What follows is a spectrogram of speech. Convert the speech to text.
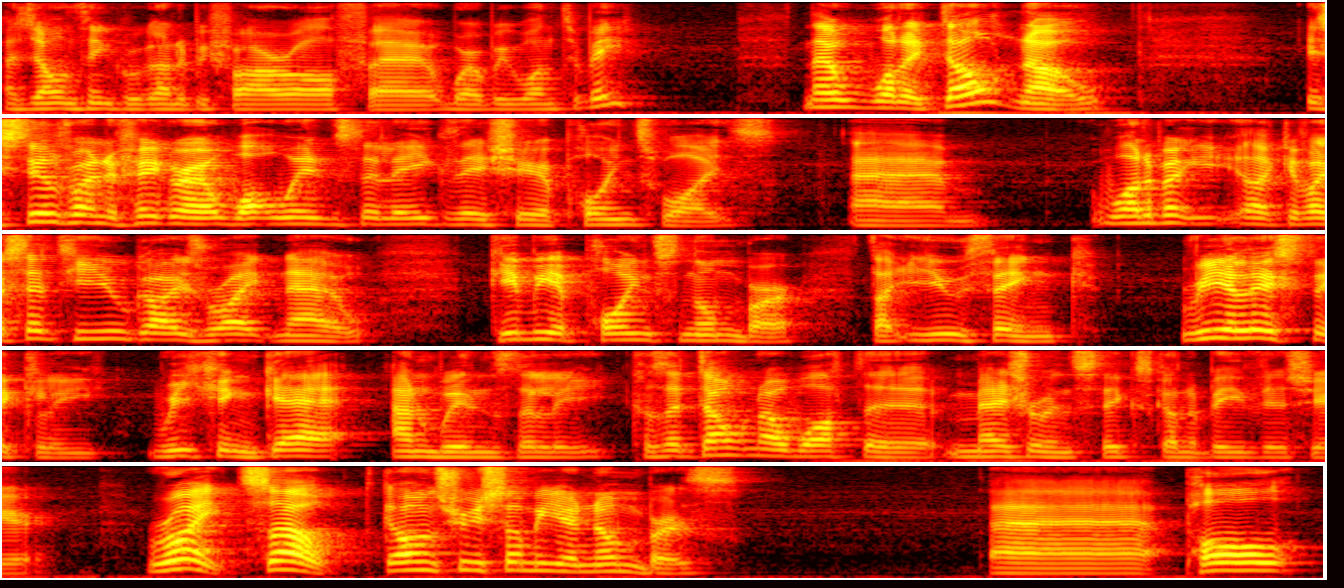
I don't think we're going to be far off uh, where we want to be. Now, what I don't know is still trying to figure out what wins the league this year points wise. Um, what about like if I said to you guys right now, give me a points number that you think realistically we can get and wins the league because I don't know what the measuring stick's going to be this year. Right, so going through some of your numbers. Uh, Paul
